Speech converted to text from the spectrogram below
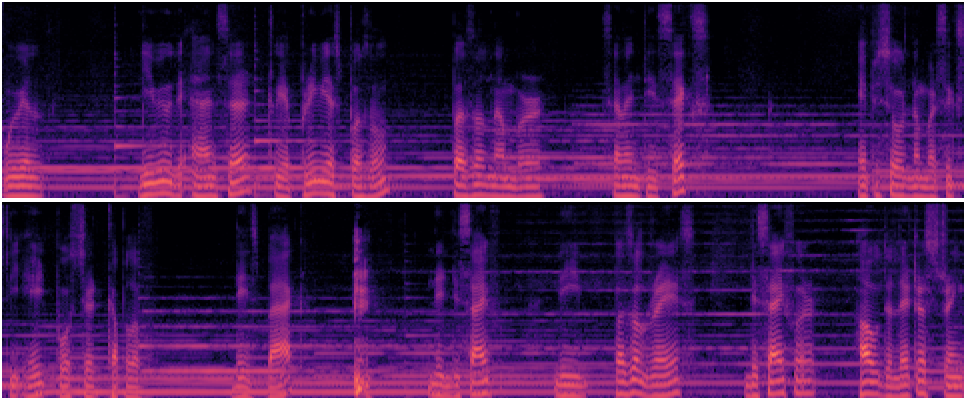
we will give you the answer to a previous puzzle, puzzle number 76, episode number 68, posted a couple of days back. the, decipher, the puzzle race decipher how the letter string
